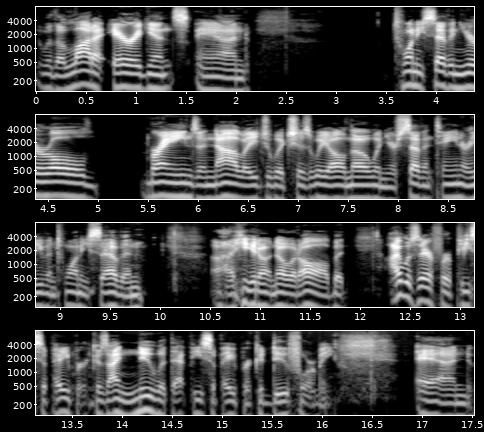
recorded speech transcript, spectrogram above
with a lot of arrogance and 27 year old brains and knowledge, which, as we all know, when you're 17 or even 27, uh, you don't know it all. But I was there for a piece of paper because I knew what that piece of paper could do for me. And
